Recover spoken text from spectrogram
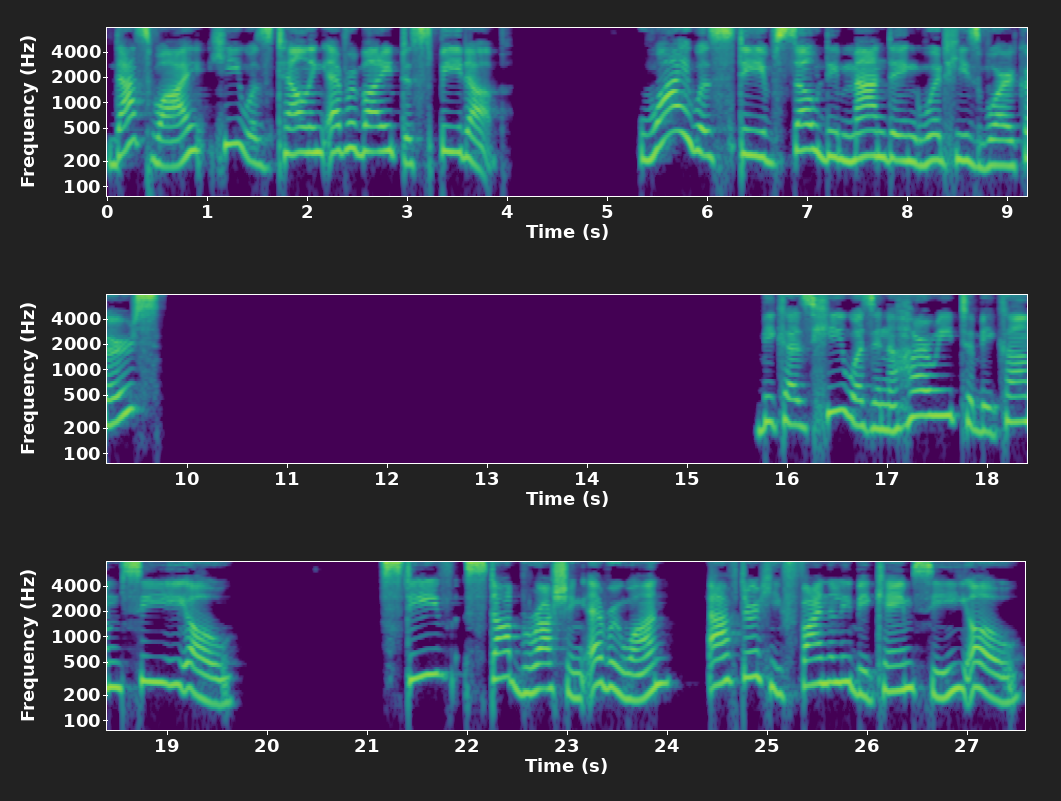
That's why he was telling everybody to speed up. Why was Steve so demanding with his workers? Because he was in a hurry to become CEO. Steve stopped rushing everyone after he finally became CEO.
